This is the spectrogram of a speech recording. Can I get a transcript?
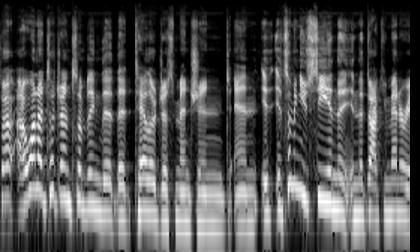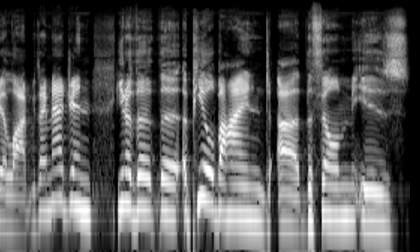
So I, want to touch on something that, that Taylor just mentioned, and it, it's something you see in the in the documentary a lot. Because I imagine, you know, the the appeal behind uh, the film is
